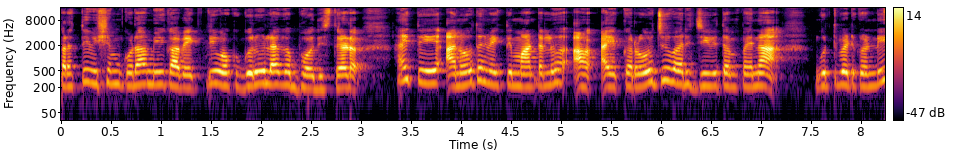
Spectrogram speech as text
ప్రతి విషయం కూడా మీకు ఆ వ్యక్తి ఒక గురువులాగా బోధిస్తాడు. అయితే ఆ నూతన వ్యక్తి మాటలు ఆ- యొక్క రోజువారి జీవితం పైన గుర్తుపెట్టుకోండి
